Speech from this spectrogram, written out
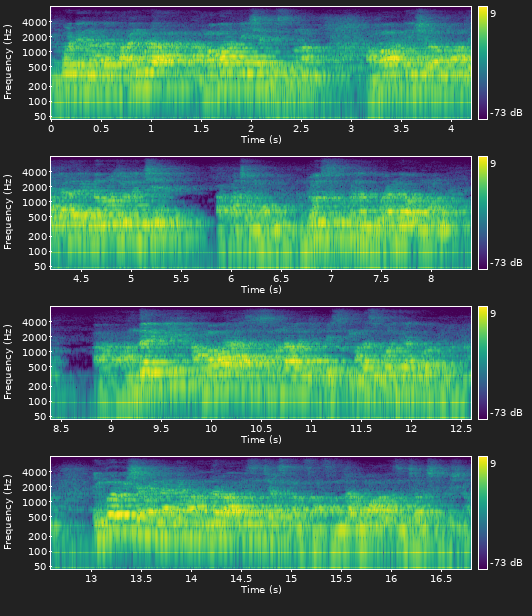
ఇంకోటి ఏంటంటే మనం కూడా అమ్మవారి దీక్ష తీసుకున్నాం. అమ్మవారి దీక్షలో అందుకని రెండు రోజుల నుంచి కొంచెము కొంచెం కొంచెం దూరంగా ఉన్నాం. అందరికీ అమ్మవారి ఆశీస్సులు ఉండాలని చెప్పేసి మనస్ఫూర్తిగా కోరుకుంటున్నాం. ఇంకో విషయం ఏంటంటే మనందరూ ఆలోచించాల్సిన సందర్భం ఆలోచించాల్సిన విషయం.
